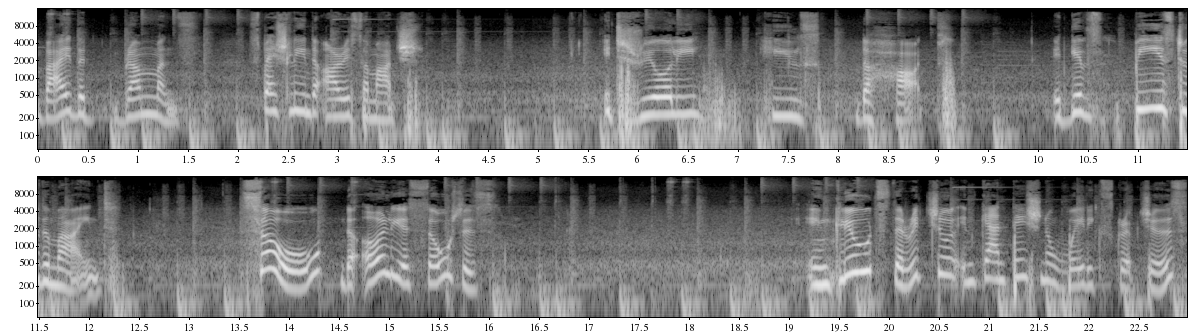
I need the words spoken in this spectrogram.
by the Brahmans, especially in the Arya Samaj. It really heals the heart. It gives peace to the mind. So, the earliest sources includes the ritual incantation of Vedic scriptures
